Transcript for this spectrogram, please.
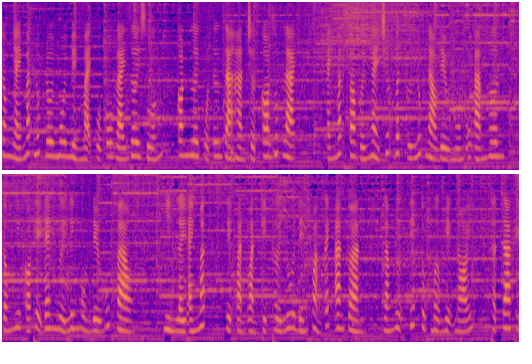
Trong nháy mắt lúc đôi môi mềm mại của cô gái rơi xuống, con ngươi của Tư Giả Hàn chợt co rút lại. Ánh mắt so với ngày trước bất cứ lúc nào đều muốn u ám hơn, giống như có thể đem người linh hồn đều hút vào. Nhìn lấy ánh mắt, Diệp Oản Oản kịp thời lui đến khoảng cách an toàn, gắng gượng tiếp tục mở miệng nói, thật ra thì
